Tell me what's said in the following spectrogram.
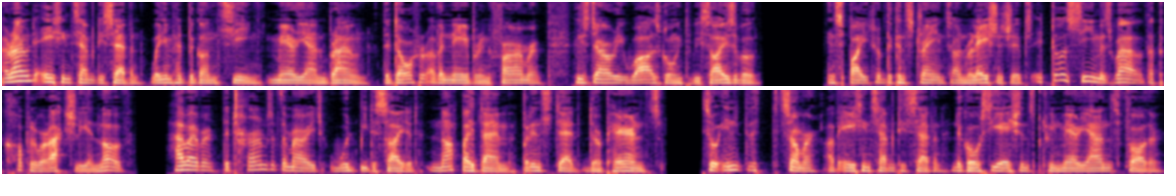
Around 1877, William had begun seeing Mary Ann Brown, the daughter of a neighbouring farmer, whose dowry was going to be sizable. In spite of the constraints on relationships, it does seem as well that the couple were actually in love. However, the terms of the marriage would be decided not by them, but instead their parents. So, in the summer of 1877, negotiations between Mary Ann's father,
